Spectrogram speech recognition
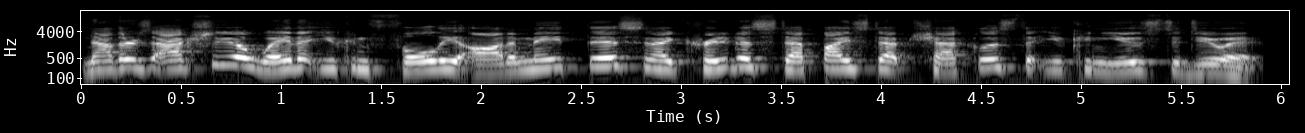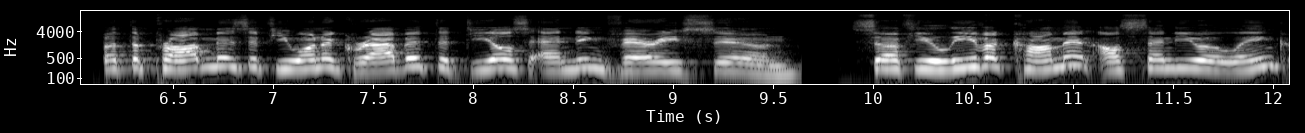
Now there's actually a way that you can fully automate this, and I created a step-by-step checklist that you can use to do it. But the problem is if you want to grab it, the deal's ending very soon. So if you leave a comment, I'll send you a link,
